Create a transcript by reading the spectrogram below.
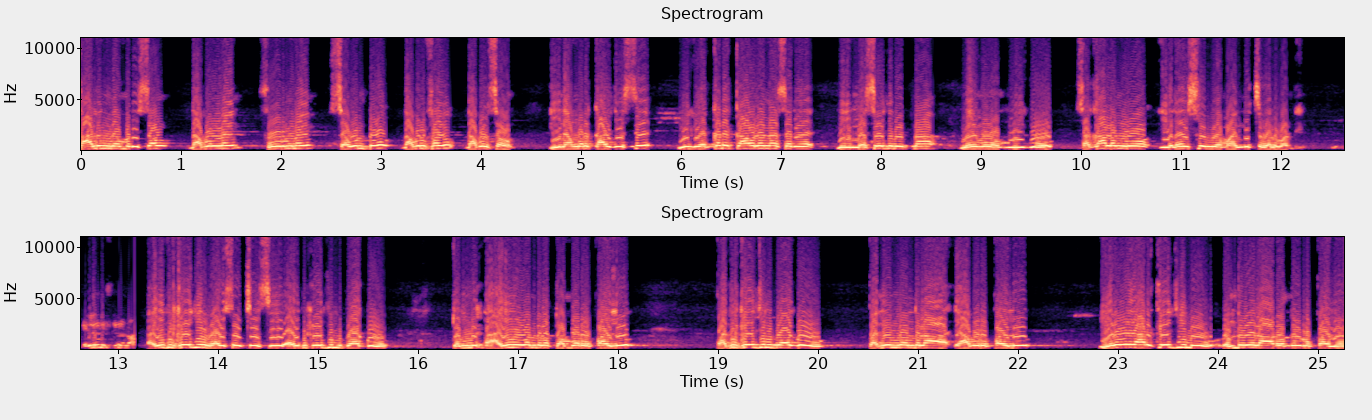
calling number ఇస్తాం. Double nine four nine seven two double five double seven. ఈ నెంబర్ కాల్ చేస్తే మీకు ఎక్కడికి కావాలన్నా సరే మీరు మెసేజ్ పెట్టినా మేము మీకు సకాలంలో ఈ రైస్ మేము అందించగలమండి. ఐదు కేజీలు రైస్ వచ్చేసి ఐదు కేజీల బ్యాగు తొమ్మిది ఐదు వందల తొంభై రూపాయలు పది కేజీల బ్యాగు పన్నెండు వందల యాభై రూపాయలు ఇరవై ఆరు కేజీలు రెండు వేల ఆరు వందల రూపాయలు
